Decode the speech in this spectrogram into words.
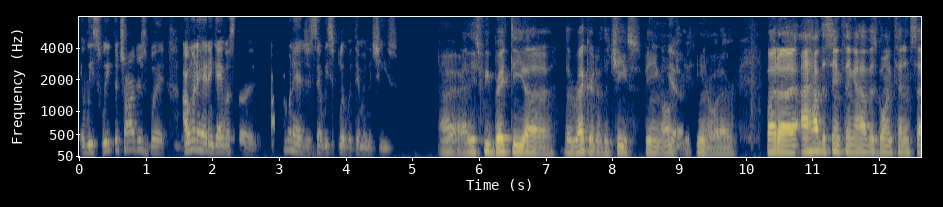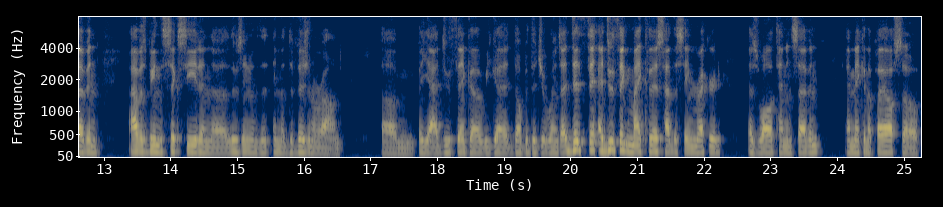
if we sweep the Chargers, but I went ahead and gave us the I went ahead and just said we split with them and the Chiefs. All right, at least we break the uh the record of the Chiefs being on yeah. 15 or whatever. But uh I have the same thing. I have us going 10 and 7. I have us being the sixth seed and uh, losing in the in the divisional round. Um, but yeah, I do think uh, we get double digit wins. I did think I do think Mike Klis had the same record as well, 10 and 7 and making the playoffs. So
